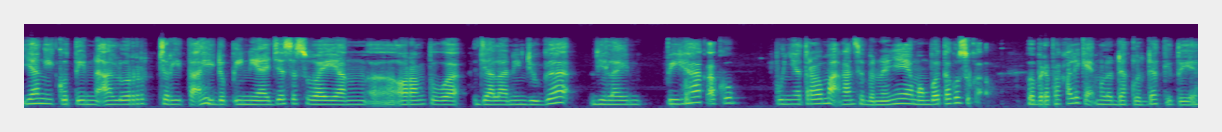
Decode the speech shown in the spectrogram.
yang ngikutin alur cerita hidup ini aja sesuai yang uh, orang tua jalanin juga di lain pihak aku punya trauma kan sebenarnya yang membuat aku suka beberapa kali kayak meledak-ledak gitu ya.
